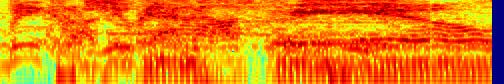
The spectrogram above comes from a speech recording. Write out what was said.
because you cannot feel.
